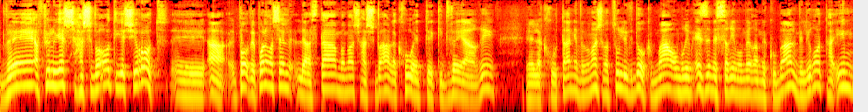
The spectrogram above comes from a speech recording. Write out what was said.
ואפילו יש השוואות ישירות. אה, אה פה, ופה למשל, עשתה ממש השוואה, לקחו את כתבי הארי, אה, לקחו טניה, וממש רצו לבדוק מה אומרים, איזה מסרים אומר המקובל, ולראות האם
